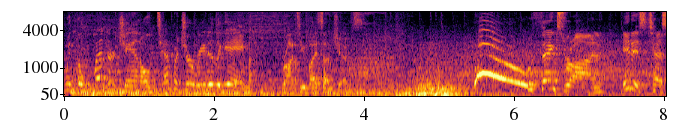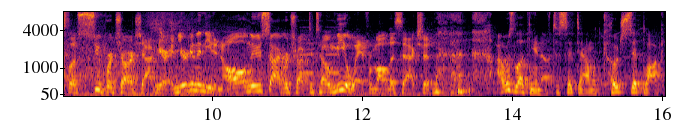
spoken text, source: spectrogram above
with the Weather Channel temperature read of the game, brought to you by Sunchips. Woo! Thanks, Ron. It is Tesla supercharged out here, and you're gonna need an all-new Cybertruck to tow me away from all this action. I was lucky enough to sit down with Coach Zip Loc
